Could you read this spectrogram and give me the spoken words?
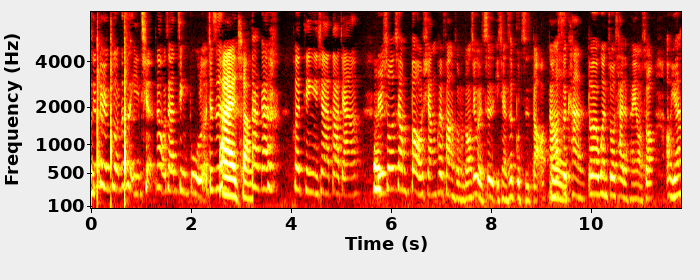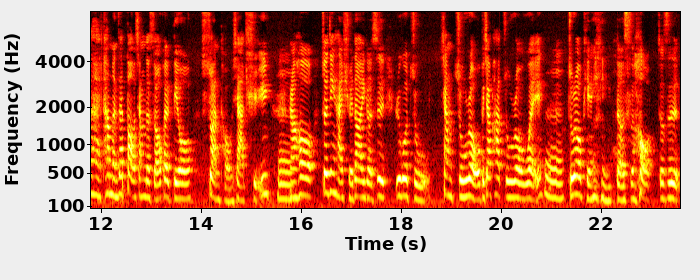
先略过，那是以前，但我现在进步了，就是太强，大概。会听一下大家，比如说像爆香会放什么东西，我是以前是不知道，然后是看都会问做菜的朋友说，哦，原来他们在爆香的时候会丢蒜头下去，然后最近还学到一个是，如果煮像猪肉，我比较怕猪肉味，嗯，猪肉便宜的时候就是。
